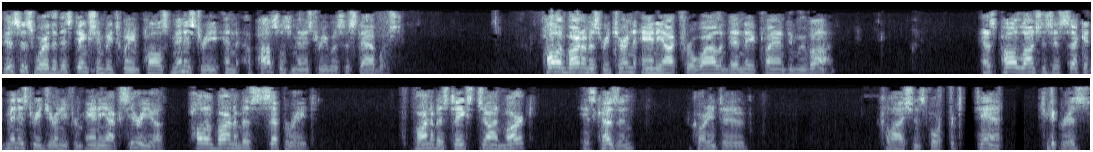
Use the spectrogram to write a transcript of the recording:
This is where the distinction between Paul's ministry and apostles' ministry was established. Paul and Barnabas returned to Antioch for a while and then they planned to move on. As Paul launches his second ministry journey from Antioch, Syria, Paul and Barnabas separate. Barnabas takes John Mark, his cousin, according to Colossians 4:10, to Cyprus.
